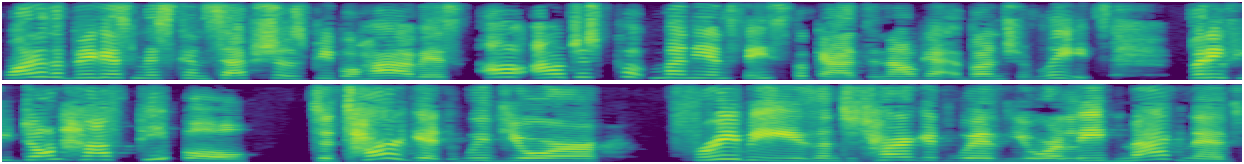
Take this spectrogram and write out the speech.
One of the biggest misconceptions people have is, oh, I'll just put money in Facebook ads and I'll get a bunch of leads. But if you don't have people to target with your freebies and to target with your lead magnet,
